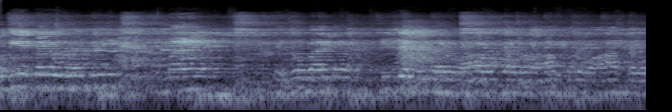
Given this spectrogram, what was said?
પગીએ કાંઈ એવું નહોતું વધારો આ કરો આ કરો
